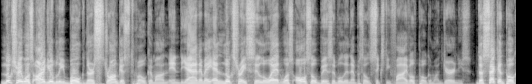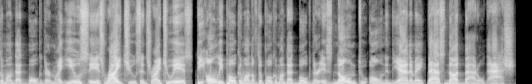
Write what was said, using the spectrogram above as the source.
Luxray was arguably Volkner's strongest Pokemon in the anime, and Luxray's silhouette was also visible in episode 65 of Pokemon Journeys. The second Pokemon that Volkner might use is Raichu, since Raichu is the only Pokemon of the Pokemon that Volkner is known to own in the anime that has not battled Ash.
